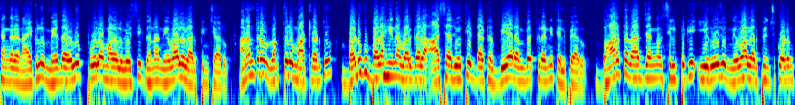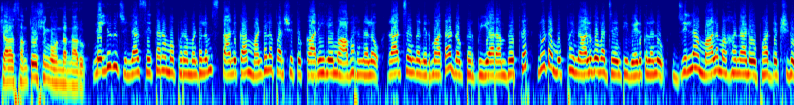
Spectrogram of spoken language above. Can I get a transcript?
సంఘాల నాయకులు మేధావులు పూలమాలలు వేసి ఘన నివాళులు అర్పించారు. అనంతరం వక్తలు మాట్లాడుతూ బడుగు బలహీన వర్గాల ఆశాజ్యోతి డాక్టర్ బిఆర్ అంబేద్కర్ అని తెలిపారు. భారత రాజ్యాంగం శిల్పికి ఈ రోజు నివాళులర్పించుకోవడం చాలా సంతోషంగా ఉందన్నారు. నెల్లూరు జిల్లా సీతారామపురం మండలం స్థానిక మండల పరిషత్తు కార్యాలయం ఆవరణలో రాజ్యాంగ నిర్మాత డాక్టర్ బిఆర్ అంబేద్కర్ నూట ముప్పై నాలుగవ జయంతి వేడుకలను జిల్లా మాలమ మహానాడు ఉపాధ్యక్షుడు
